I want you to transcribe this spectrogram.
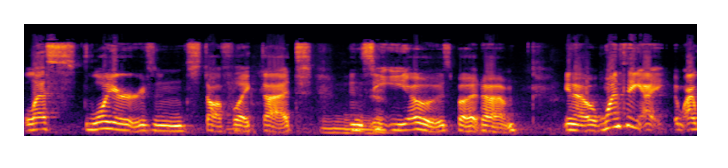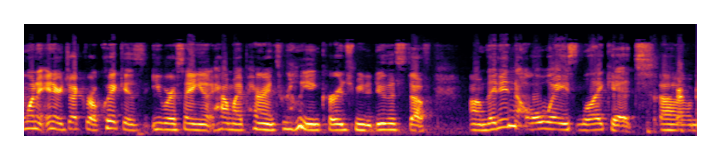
less lawyers and stuff like that, and CEOs. But um, you know, one thing I I want to interject real quick is you were saying how my parents really encouraged me to do this stuff. Um, they didn't always like it. Um,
